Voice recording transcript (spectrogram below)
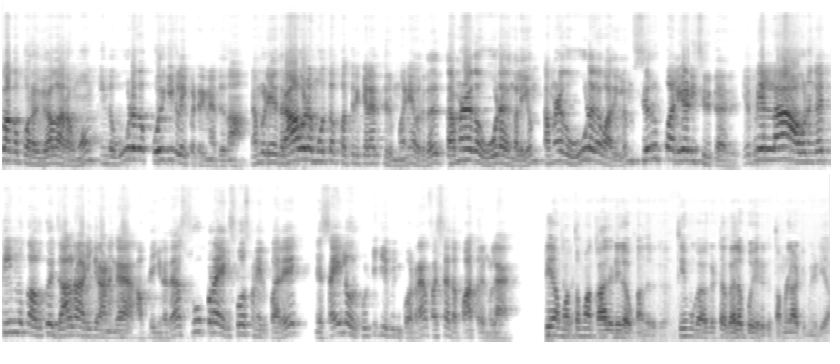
பார்க்க போற விவகாரமும் இந்த ஊடக கோரிக்கைகளை பற்றினதுதான். நம்முடைய திராவிட மூத்த பத்திரிகையாளர் திரு மணி அவர்கள் தமிழக ஊடகங்களையும் தமிழக ஊடகவாதிகளும் செருப்பாளி அடிச்சிருக்காரு எப்படியெல்லாம் அவனுங்க திமுகவுக்கு ஜால்ரா அடிக்கிறானுங்க அப்படிங்கிறத சூப்பரா எக்ஸ்போஸ் பண்ணிருப்பாரு இந்த சைட்ல ஒரு குட்டி கிளிப்பிங் போடுறேன். ஃபர்ஸ்ட் அதை பாத்துருங்களேன். மீடியா மொத்தமா காலடியில உட்காந்துருக்கு திமுக கிட்ட விலை போயிருக்கு தமிழ்நாட்டு மீடியா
